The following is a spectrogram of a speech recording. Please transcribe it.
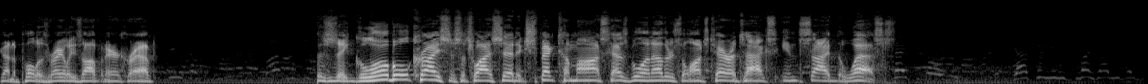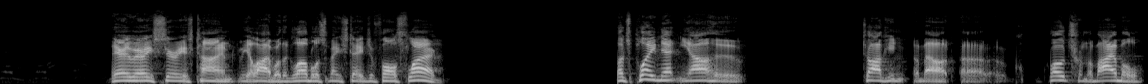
trying to pull Israelis off an aircraft. This is a global crisis. That's why I said expect Hamas, Hezbollah, and others to launch terror attacks inside the West. Very, very serious time to be alive where the globalists may stage a false flag. Let's play Netanyahu talking about uh, quotes from the Bible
